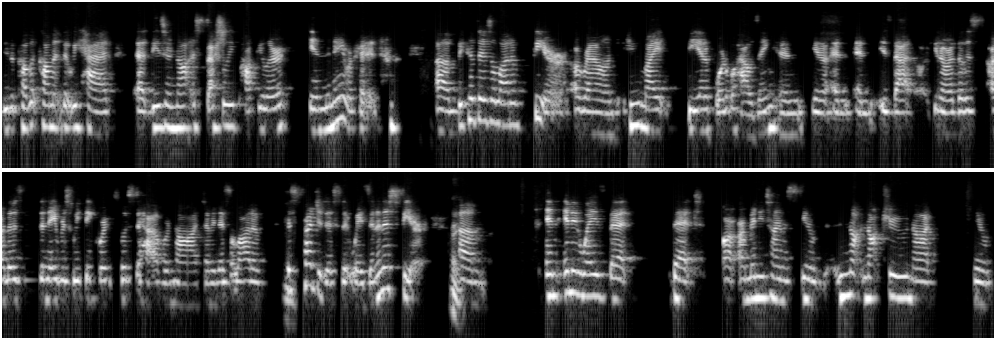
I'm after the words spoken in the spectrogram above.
the public comment that we had, uh, these are not especially popular in the neighborhood um, because there's a lot of fear around who might be in affordable housing and you know and and is that you know are those are those the neighbors we think we're supposed to have or not i mean there's a lot of hmm. this prejudice that weighs in and there's fear right. um and, and in ways that that are, are many times you know not not true not you know,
